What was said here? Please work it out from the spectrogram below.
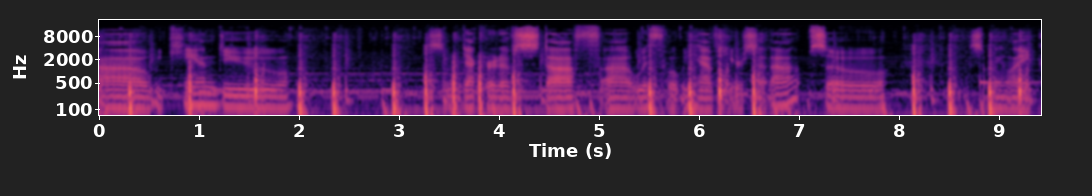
uh, we can do decorative stuff uh, with what we have here set up. So something like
